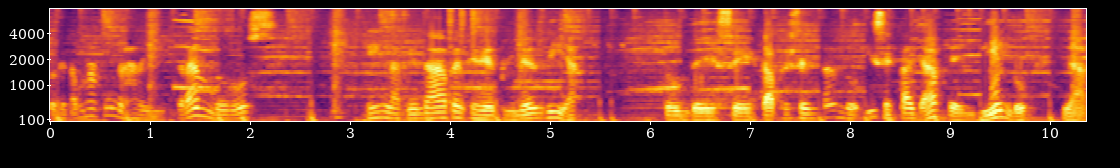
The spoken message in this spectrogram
Lo que estamos haciendo es adentrándonos en la tienda Apple en el primer día donde se está presentando y se está ya vendiendo la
